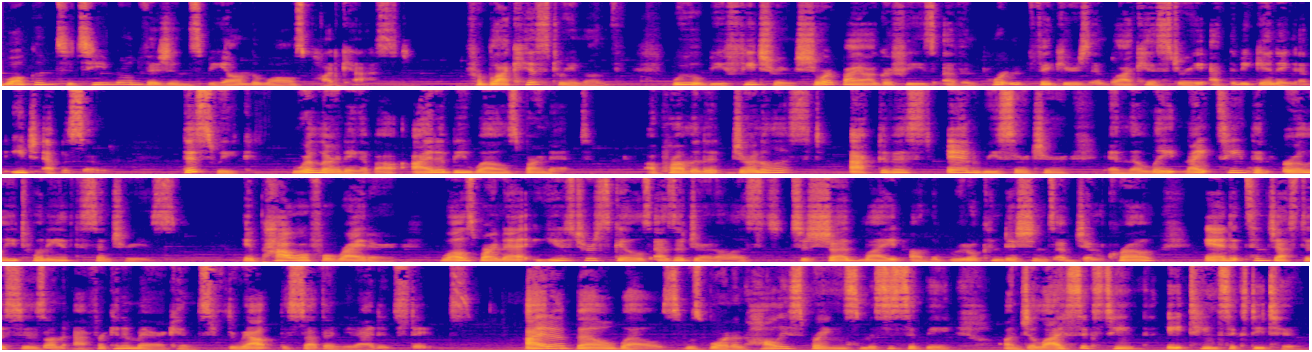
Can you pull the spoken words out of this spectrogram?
Welcome to Team World Vision's Beyond the Walls podcast. For Black History Month, we will be featuring short biographies of important figures in Black history at the beginning of each episode. This week, we're learning about Ida B. Wells Barnett, a prominent journalist, activist, and researcher in the late 19th and early 20th centuries. A powerful writer, Wells Barnett used her skills as a journalist to shed light on the brutal conditions of Jim Crow and its injustices on African Americans throughout the southern United States. Ida Bell Wells was born in Holly Springs, Mississippi on July 16, 1862.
